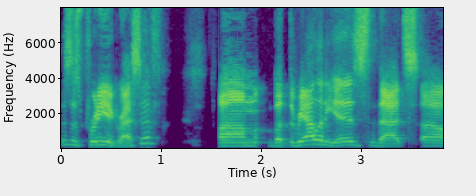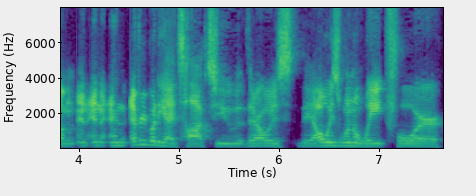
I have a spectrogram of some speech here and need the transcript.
this is pretty aggressive, um, but the reality is that um, and, and and everybody I talk to, they're always they always want to wait for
